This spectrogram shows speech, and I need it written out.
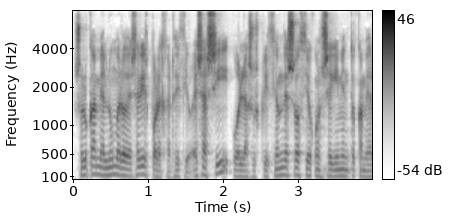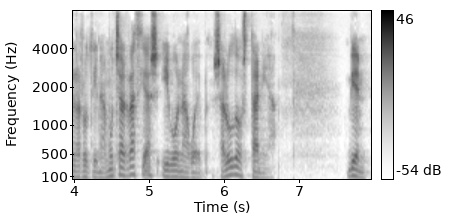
Solo cambia el número de series por ejercicio. ¿Es así o en la suscripción de socio con seguimiento cambia la rutina? Muchas gracias y buena web. Saludos, Tania. Bien,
